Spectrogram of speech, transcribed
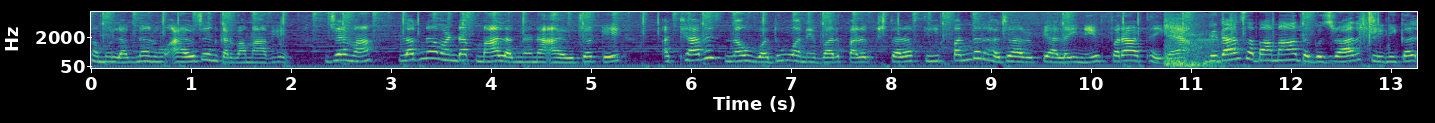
સમૂહ લગ્નનું આયોજન કરવામાં આવ્યું, જેમાં લગ્ન મંડપમાં લગ્નના આયોજકે અઠ્યાવીસ નવ વધુ અને વર પક્ષ તરફથી પંદર હજાર રૂપિયા લઈને ફરાર થઈ ગયા. વિધાનસભામાં ધ ગુજરાત ક્લિનિકલ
